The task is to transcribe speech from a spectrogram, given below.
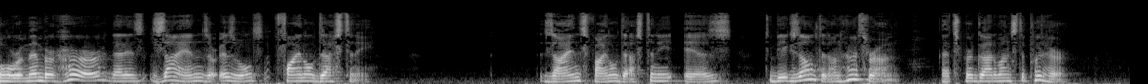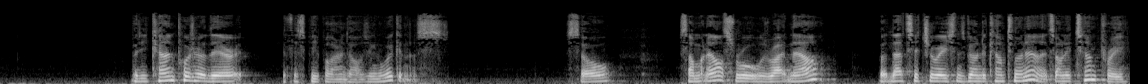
Or remember her, that is Zion's or Israel's final destiny. Zion's final destiny is to be exalted on her throne. That's where God wants to put her. But He can't put her there if His people are indulging in wickedness. So, someone else rules right now, but that situation is going to come to an end. It's only temporary.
